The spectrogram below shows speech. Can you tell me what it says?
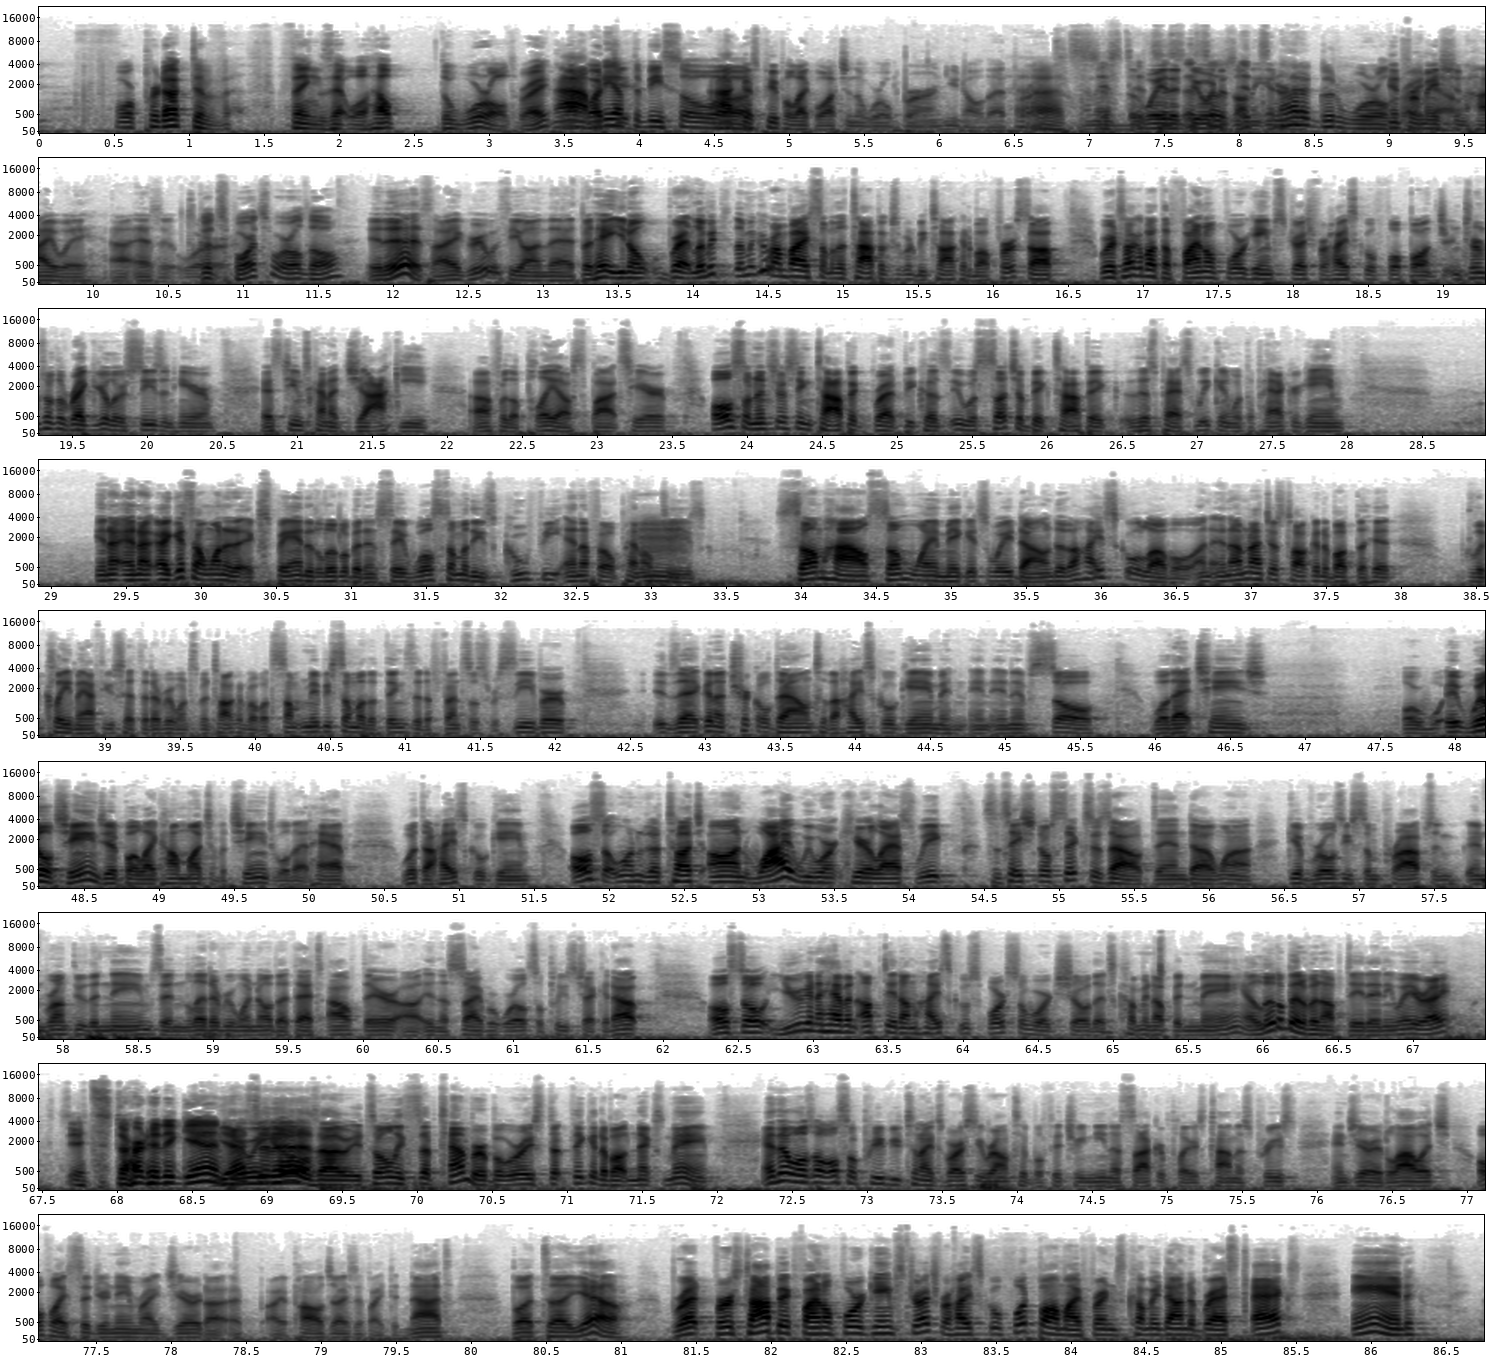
for productive things that will help the world, right? Nah, why, why do you have to be so? Because Uh, people like watching the world burn. You know that, Brett. Ah, it's and it's just- the way to do it a- is on the internet. it's not a good world right Information now. highway, uh, as it were. It's good sports world though. It is. I agree with you on that. But hey, you know, Brett, let me let me go run by some of the topics we're going to be talking about. First off, we're going to talk about the final four game stretch for high school football in terms of the regular season here, as teams kind of jockey uh, for the playoff spots here. Also, an interesting topic, Brett, because it was such a big topic this past weekend with the Packer game. And I, and I, I guess I wanted to expand it a little bit and say, will some of these goofy NFL penalties mm. somehow, some way, make its way down to the high school level? And, and I'm not just talking about the hit, the Clay Matthews hit that everyone's been talking about, but some, maybe some of the things the defenseless receiver. Is that going to trickle down to the high school game? And, and, and if so, will that change or w- it will change it, but like how much of a change will that have with the high school game? Also, wanted to touch on why we weren't here last week. Sensational Six is out, and I uh, want to give Rosie some props and, and run through the names and let everyone know that that's out there uh, in the cyber world. So please check it out. Also, you're going to have an update on the High School Sports Awards show that's coming up in May. A little bit of an update, anyway, right? It started again. Yes, it go. is. Uh, it's only September, but we're already st- thinking about next May. And then we'll also preview tonight's varsity roundtable featuring Neenah soccer players Thomas Priest and Jared Lowich. Hopefully, I said your name right, Jared. I, I apologize if I did not. But uh, yeah, Brett, first topic Final four game stretch for high school football, my friends, coming down to brass tacks. And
